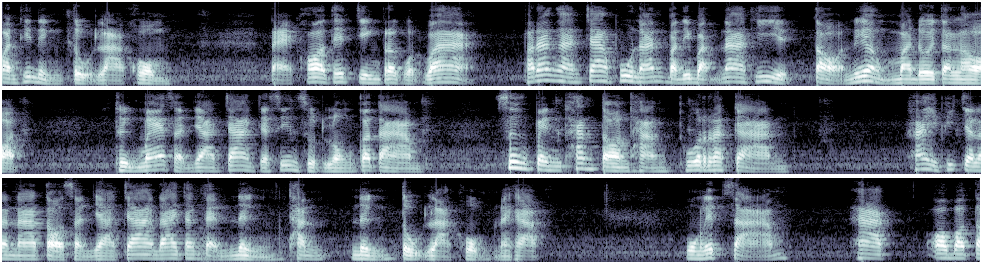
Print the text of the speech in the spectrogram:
วันที่ 1 ตุลาคม แต่ข้อเท็จจริงปรากฏว่า พนักงานจ้างผู้นั้นปฏิบัติหน้าที่ต่อเนื่องมาโดยตลอด ถึงแม้สัญญาจ้างจะสิ้นสุดลงก็ตาม ซึ่งเป็นขั้นตอนทางธุรการ ให้พิจารณาต่อสัญญาจ้างได้ตั้งแต่1ทัน1ตุลาคมนะครับ วงเล็บ 3 หากอบต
